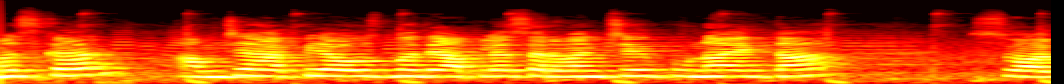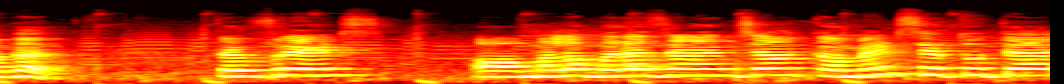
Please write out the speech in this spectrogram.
नमस्कार. आमच्या हॅपी हाऊसमध्ये आपल्या सर्वांचे पुन्हा एकदा स्वागत. तर फ्रेंड्स मला बऱ्याच जणांच्या कमेंट्स येत होत्या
